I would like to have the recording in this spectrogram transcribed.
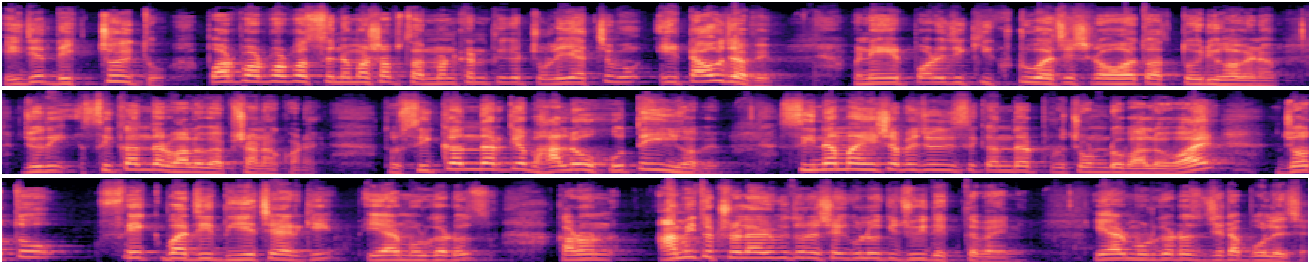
এই যে দেখছোই তো, পরপর পরপর সিনেমা সব সলমান খান থেকে চলে যাচ্ছে এবং এটাও যাবে। মানে এরপরে যে কিকটু আছে সেটাও হয়তো আর তৈরি হবে না। যদি সিকান্দার ভালো ব্যবসা না করে, তো সিকান্দারকে ভালো হতেই হবে। সিনেমা হিসাবে যদি সিকান্দার প্রচণ্ড ভালো হয়, যত ফেকবাজি দিয়েছে আর কি এয়ার মুরগাডোস কারণ আমি তো ট্রেলারের ভিতরে সেগুলো কিছুই দেখতে পাইনি। এয়ার মুরগাডোস যেটা বলেছে।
